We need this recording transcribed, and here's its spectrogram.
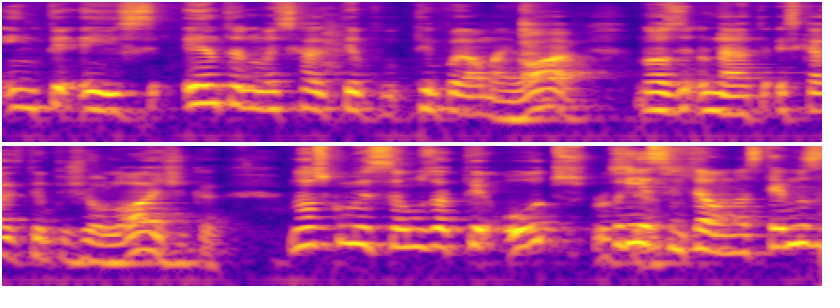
ente- entra numa escala de tempo temporal maior, nós, na escala de tempo geológica, nós começamos a ter outros Por processos. isso, então, nós temos.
